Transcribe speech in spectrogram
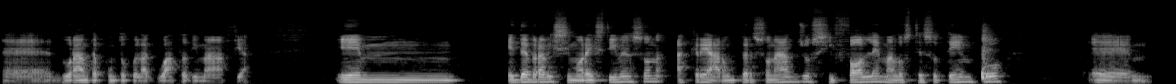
eh, durante appunto quella guata di mafia. E, ehm, ed è bravissimo Ray Stevenson a creare un personaggio sì folle ma allo stesso tempo eh,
